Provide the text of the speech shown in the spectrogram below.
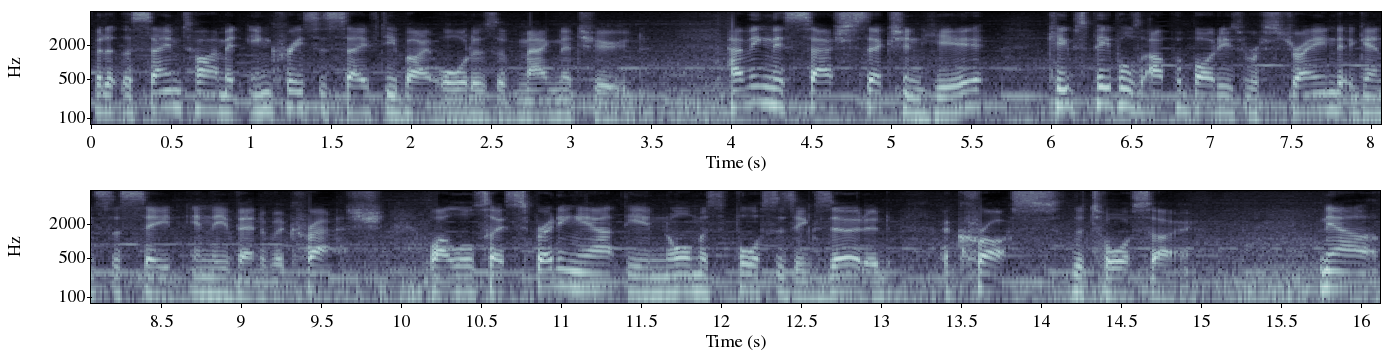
but at the same time it increases safety by orders of magnitude. Having this sash section here keeps people's upper bodies restrained against the seat in the event of a crash, while also spreading out the enormous forces exerted across the torso. Now,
